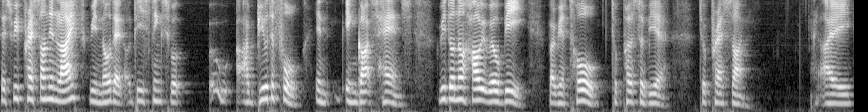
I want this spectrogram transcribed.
As we press on in life, we know that these things will, are beautiful in, in God's hands. We don't know how it will be, but we are told to persevere, to press on. I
